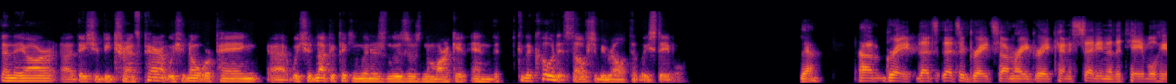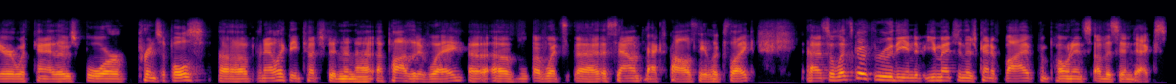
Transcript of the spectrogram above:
than they are. Uh, they should be transparent. We should know what we're paying. Uh, we should not be picking winners and losers in the market, and the, the code itself should be relatively stable. Yeah, um, great. That's that's a great summary. Great kind of setting of the table here with kind of those four principles. And I like they touched it in a, a positive way uh, of of what uh, a sound tax policy looks like. Uh, so let's go through the. You mentioned there's kind of five components of this index:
